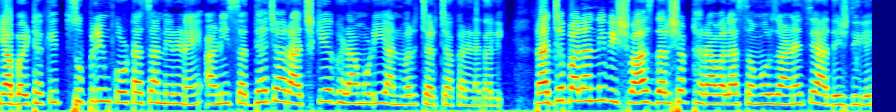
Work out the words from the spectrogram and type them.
या बैठकीत सुप्रीम कोर्टाचा निर्णय आणि सध्याच्या राजकीय घडामोडी यांवर चर्चा करण्यात आली. राज्यपालांनी विश्वासदर्शक ठरावाला समोर जाण्याचे आदेश दिले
